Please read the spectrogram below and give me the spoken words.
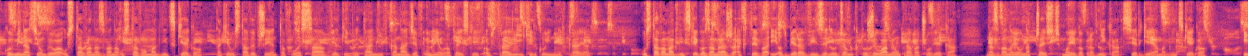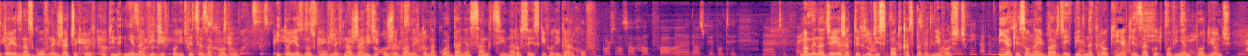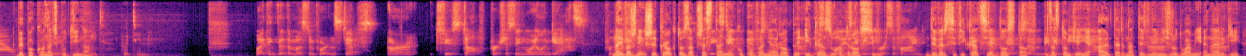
Kulminacją była ustawa nazwana Ustawą Magnickiego. Takie ustawy przyjęto w USA, w Wielkiej Brytanii, w Kanadzie, w Unii Europejskiej, w Australii i kilku innych krajach. Ustawa Magnickiego zamraża aktywa i odbiera wizy ludziom, którzy łamią prawa człowieka. Nazwano ją na cześć mojego prawnika, Siergieja Magnickiego. I to jedna z głównych rzeczy, których Putin nienawidzi w polityce Zachodu. I to jedno z głównych narzędzi używanych do nakładania sankcji na rosyjskich oligarchów. Mamy nadzieję, że tych ludzi spotka sprawiedliwość. I jakie są najbardziej pilne kroki, jakie Zachód powinien podjąć, by pokonać Putina? Well, I think that the most important steps are Najważniejszy krok to zaprzestanie kupowania ropy i gazu od Rosji, dywersyfikacja dostaw, zastąpienie alternatywnymi źródłami energii,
